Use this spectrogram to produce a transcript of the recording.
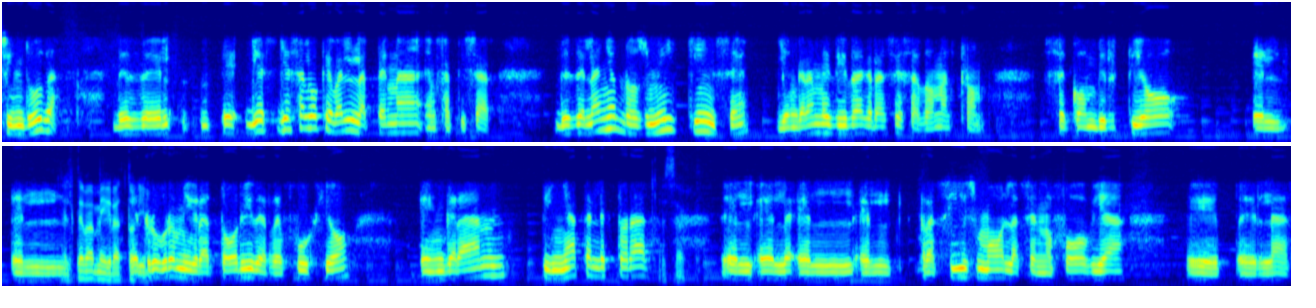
Sin duda desde el, eh, y, es, y es algo que vale la pena enfatizar. Desde el año 2015, y en gran medida gracias a Donald Trump, se convirtió el, el, tema migratorio. el rubro migratorio y de refugio en gran piñata electoral. El, el, el, el, racismo, la xenofobia, eh, eh, las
